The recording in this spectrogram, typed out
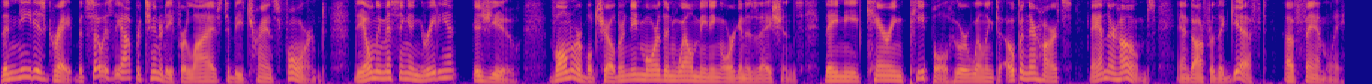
The need is great, but so is the opportunity for lives to be transformed. The only missing ingredient is you. Vulnerable children need more than well meaning organizations. They need caring people who are willing to open their hearts and their homes and offer the gift of family.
